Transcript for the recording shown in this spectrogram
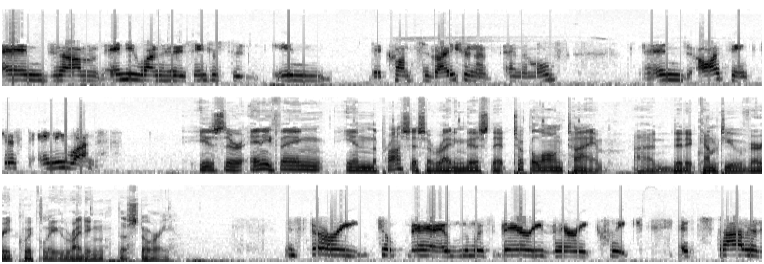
and um, anyone who's interested in the conservation of animals, and I think just anyone. Is there anything in the process of writing this that took a long time? Uh, did it come to you very quickly writing the story? The story took very was very very quick. It started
